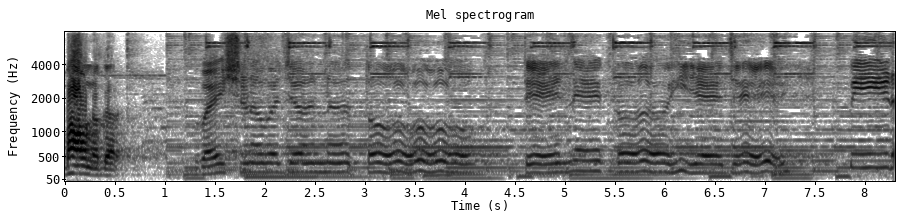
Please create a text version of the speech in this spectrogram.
ભાવનગર. વૈષ્ણવજન તો તેને કહીએ જે પીડ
